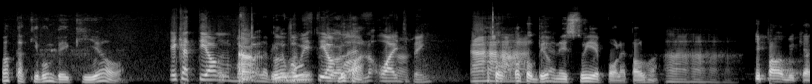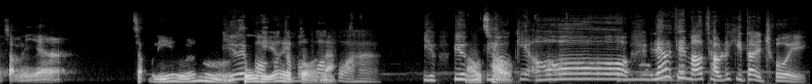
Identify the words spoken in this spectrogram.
我家基本未记啊。一个雕冇冇冇雕喎，落歪一边。我我个俾人哋水嘅薄嚟包啦。啊啊啊！一包物件十年啊，十年喎，要敷嘢嘅薄薄啦。要要茅草哦，了解茅草你去到底吹？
